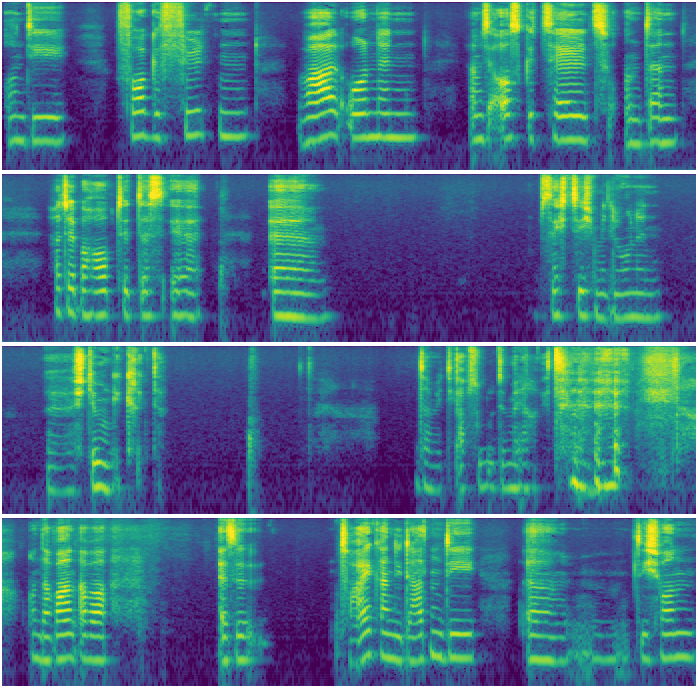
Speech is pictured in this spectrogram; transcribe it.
Und die vorgefüllten Wahlurnen haben sie ausgezählt und dann hat er behauptet, dass er äh, 60 Millionen äh, Stimmen gekriegt hat. Damit die absolute Mehrheit. Mhm. und da waren aber also zwei Kandidaten, die, ähm, die schon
